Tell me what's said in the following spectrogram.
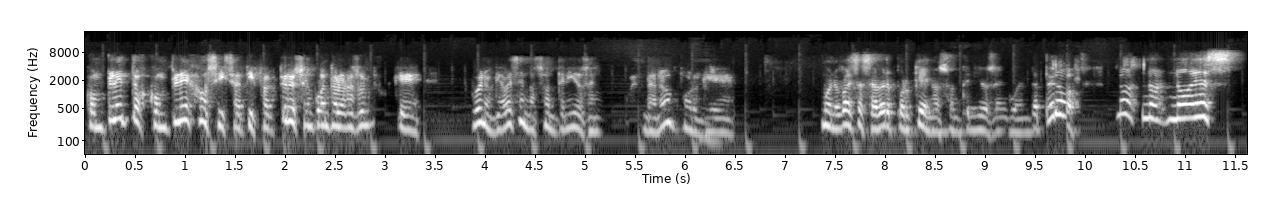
completos, complejos y satisfactorios en cuanto a los resultados que, bueno, que a veces no son tenidos en cuenta, ¿no? Porque, bueno, vas a saber por qué no son tenidos en cuenta. Pero no, no, no, es,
